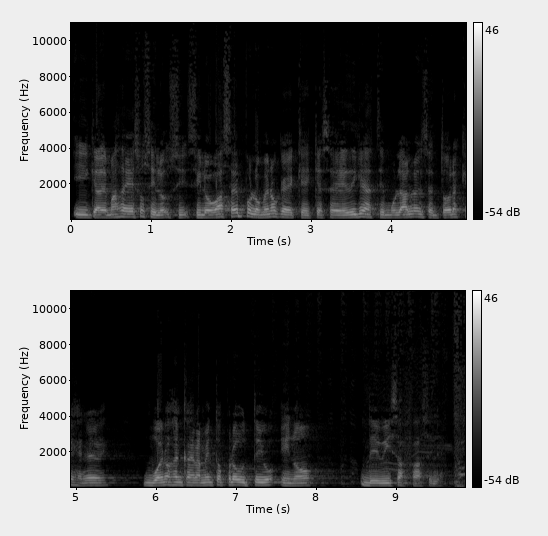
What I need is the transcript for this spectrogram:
y que además de eso, si lo, si, si lo va a hacer, por lo menos que, que, que, se dedique a estimularlo en sectores que generen buenos encadenamientos productivos y no divisas fáciles.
